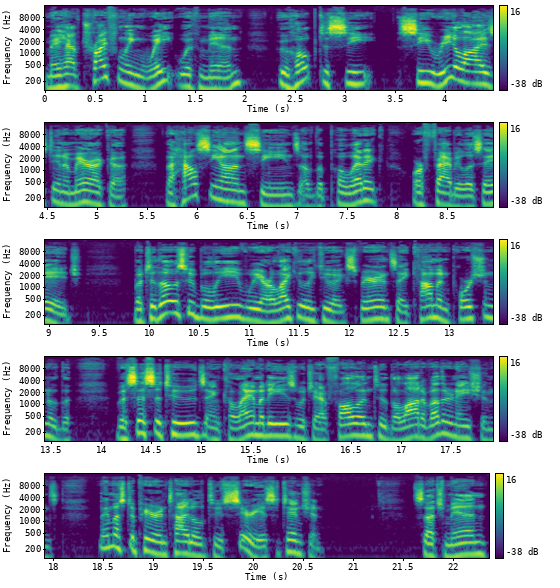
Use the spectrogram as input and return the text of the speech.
may have trifling weight with men who hope to see, see realized in America the halcyon scenes of the poetic or fabulous age. But to those who believe we are likely to experience a common portion of the vicissitudes and calamities which have fallen to the lot of other nations, they must appear entitled to serious attention. Such men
